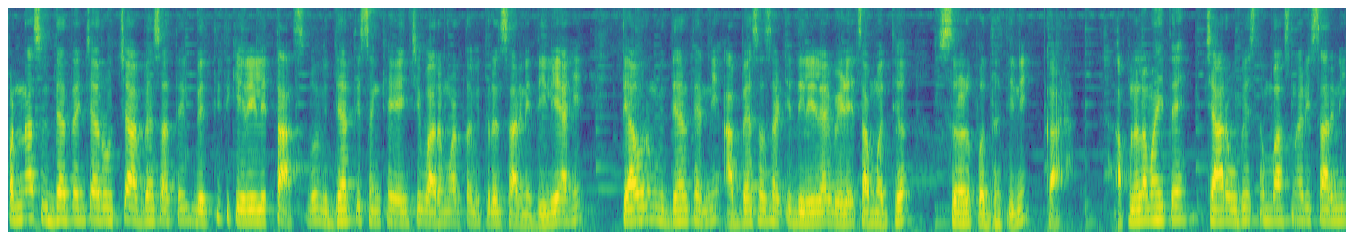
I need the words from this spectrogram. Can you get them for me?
पन्नास विद्यार्थ्यांच्या रोजच्या अभ्यासातील व्यतीत केलेले तास व विद्यार्थी संख्या यांची वारंवारता वितरण सारणी दिली आहे. त्यावरून विद्यार्थ्यांनी अभ्यासासाठी दिलेल्या वेळेचा मध्य सरळ पद्धतीने काढा. आपल्याला माहीत आहे चार उभे स्तंभ असणारी सारणी.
